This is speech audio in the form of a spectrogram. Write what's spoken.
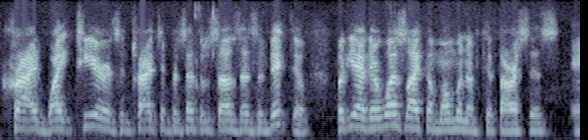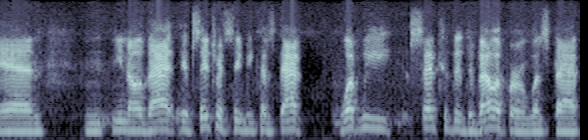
cried white tears and tried to present themselves as a victim. But yeah, there was like a moment of catharsis, and you know that it's interesting because that what we said to the developer was that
